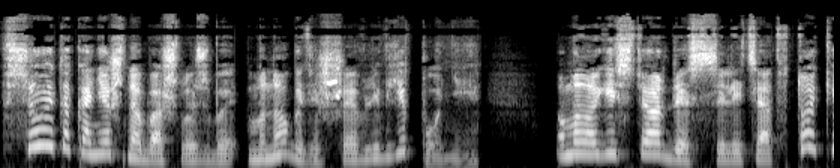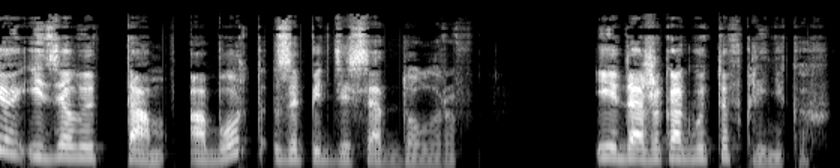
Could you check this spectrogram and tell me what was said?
Все это, конечно, обошлось бы много дешевле в Японии. Многие стюардессы летят в Токио и делают там аборт за 50 долларов. И даже как будто в клиниках.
